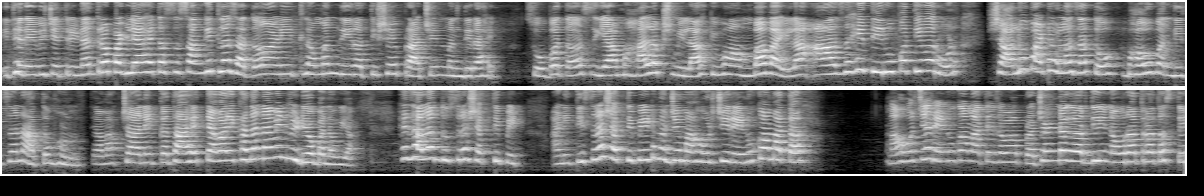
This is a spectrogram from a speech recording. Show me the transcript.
इथे देवीचे त्रिनेत्र पडले आहेत असं सांगितलं जातं आणि इथलं मंदिर अतिशय प्राचीन मंदिर आहे. सोबतच या महालक्ष्मीला किंवा अंबाबाईला आजही तिरुपतीवरून शालू पाठवला जातो भाऊबंदीचं नातं म्हणून. त्यामागच्या अनेक कथा आहेत त्यावर एखादा नवीन व्हिडिओ बनवूया. हे झालं दुसरं शक्तीपीठ. आणि तिसरं शक्तिपीठ म्हणजे माहूरची रेणुका माता. माहूरच्या रेणुका मातेजवळ प्रचंड गर्दी नवरात्रात असते.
